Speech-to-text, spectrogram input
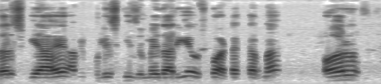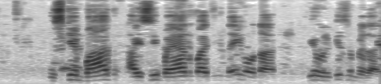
दर्ज किया है। अभी पुलिस की ज़िम्मेदारी है उसको अटक करना और इसके बाद ऐसी बयानबाजी नहीं होना ये उनकी ज़िम्मेदारी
